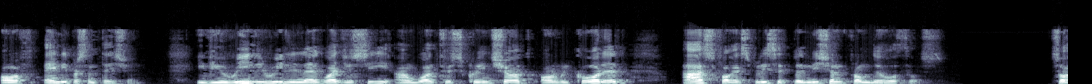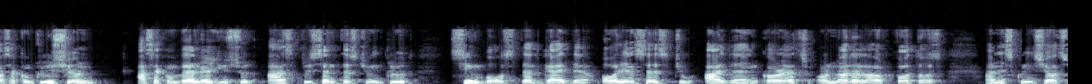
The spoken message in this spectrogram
of any presentation. If you really, really like what you see and want to screenshot or record it, ask for explicit permission from the authors. So as a conclusion, as a convener, you should ask presenters to include symbols that guide their audiences to either encourage or not allow photos and screenshots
